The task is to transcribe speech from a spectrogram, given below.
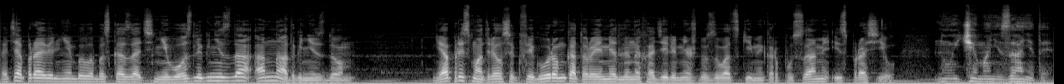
Хотя правильнее было бы сказать не возле гнезда, а над гнездом». Я присмотрелся к фигурам, которые медленно ходили между заводскими корпусами, и спросил, «Ну и чем они заняты?»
